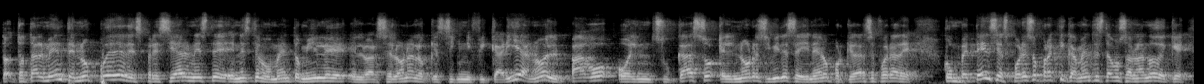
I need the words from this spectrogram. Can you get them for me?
Totalmente, no puede despreciar en este, en este momento, Mile, el Barcelona lo que significaría, ¿no? El pago o en su caso el no recibir ese dinero por quedarse fuera de competencias. Por eso prácticamente estamos hablando de que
